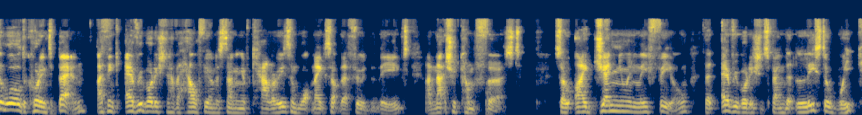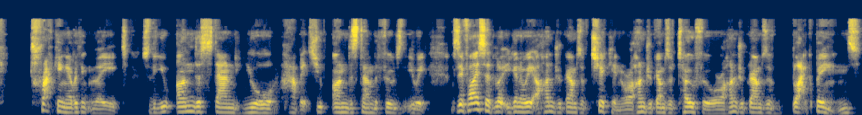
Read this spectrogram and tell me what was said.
the world, according to Ben, I think everybody should have a healthy understanding of calories and what makes up their food that they eat, and that should come first. So I genuinely feel that everybody should spend at least a week tracking everything that they eat so that you understand your habits, you understand the foods that you eat. Because if I said, look, you're going to eat 100 grams of chicken or 100 grams of tofu or 100 grams of black beans,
